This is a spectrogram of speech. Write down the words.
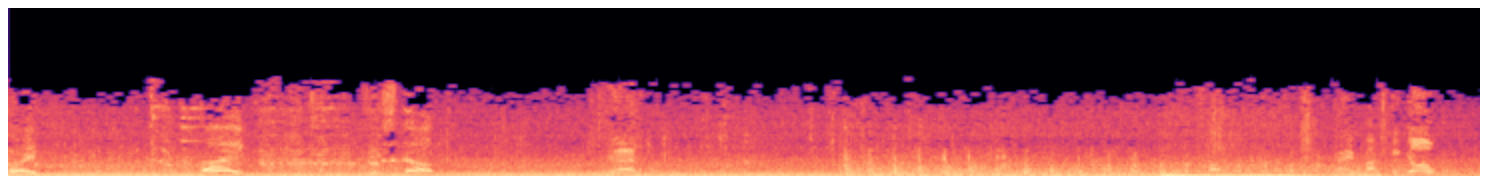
Hey. Hey! You stop. Yeah. Okay, back you go.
